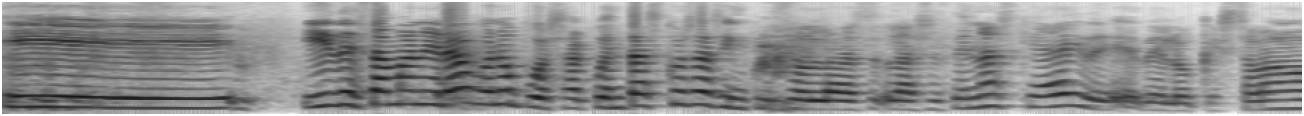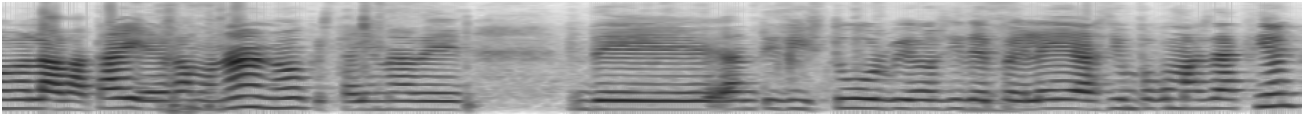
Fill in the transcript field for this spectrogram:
Y, y de esta manera, bueno, pues a cuentas cosas, incluso las, las escenas que hay de, de, lo que son la batalla de Gamoná, ¿no? Que está llena de, de antidisturbios y de peleas y un poco más de acción,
